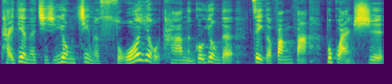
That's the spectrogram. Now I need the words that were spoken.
台电呢，其实用尽了所有它能够用的这个方法，不管是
